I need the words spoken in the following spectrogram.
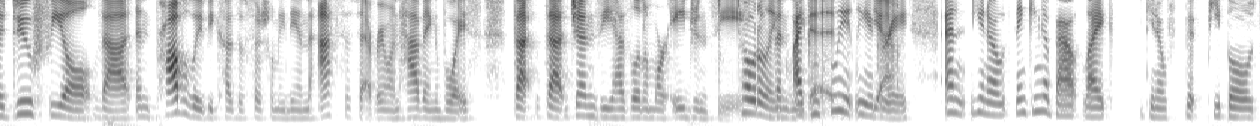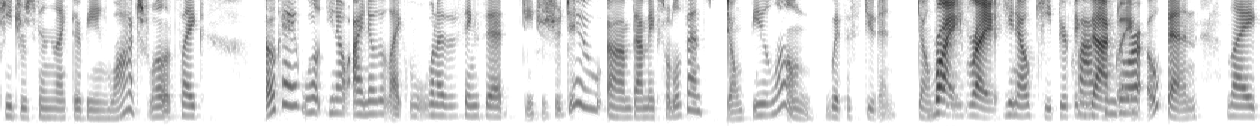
I do feel that, and probably because of social media and the access to everyone having a voice, that that Gen Z has a little more agency. Totally. than we I did. completely Yeah. agree. And, you know, thinking about like, you know, people, teachers feeling like they're being watched, well, it's like, okay, well, you know, I know that like one of the things that teachers should do, um, that makes total sense. Don't be alone with a student. Don't Right, be- right. you know, keep your classroom Exactly. door open. Like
